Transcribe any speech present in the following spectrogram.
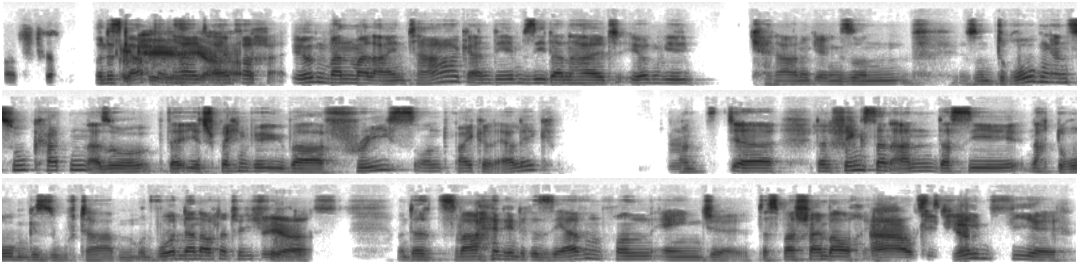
passt, ja. Und es gab okay, dann halt einfach irgendwann mal einen Tag, an dem sie dann halt irgendwie keine Ahnung, irgendwie so ein, so ein Drogenentzug hatten. Also da, jetzt sprechen wir über Freeze und Michael Alec. Und äh, dann fing es dann an, dass sie nach Drogen gesucht haben und wurden dann auch natürlich fündig. Ja. Und das war in den Reserven von Angel. Das war scheinbar auch ah, okay, extrem ja. viel.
